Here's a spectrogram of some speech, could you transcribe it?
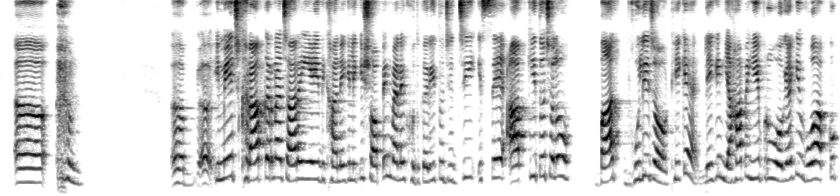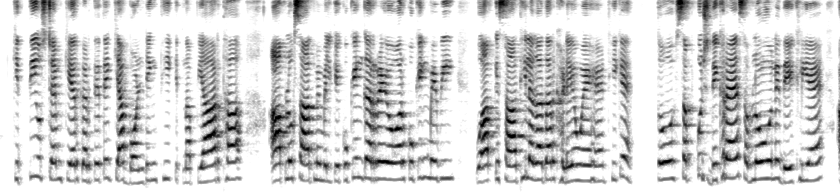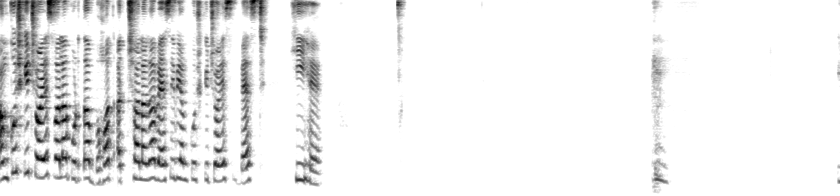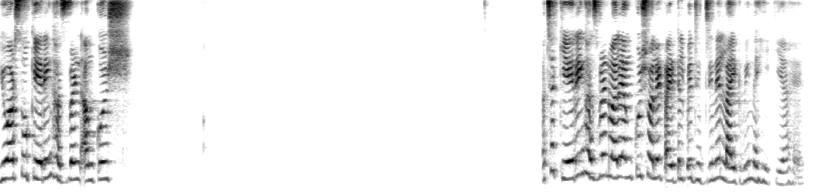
इमेज खराब करना चाह रही है ये दिखाने के लिए कि शॉपिंग मैंने खुद करी। तो जिज्जी इससे आपकी तो चलो बात भूल ही जाओ, ठीक है? लेकिन यहाँ पे ये प्रूव हो गया कि वो आपको कितनी उस टाइम केयर करते थे, क्या बॉन्डिंग थी, कितना प्यार था। आप लोग साथ में मिलके कुकिंग कर रहे हो और कुकिंग में भी वो आपके साथ ही लगातार खड़े हुए हैं, ठीक है? तो सब कुछ दिख रहा है, सब लोगों ने देख लिया है। अंकुश की चॉइस वाला कुर्ता बहुत अच्छा लगा, वैसे भी अंकुश की चॉइस बेस्ट ही है। You are so caring husband Ankush अच्छा केयरिंग हस्बैंड वाले अंकुश वाले टाइटल पे जिज्जी ने लाइक भी नहीं किया है।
